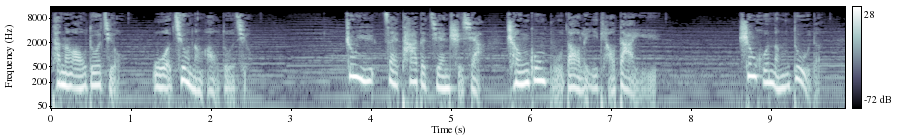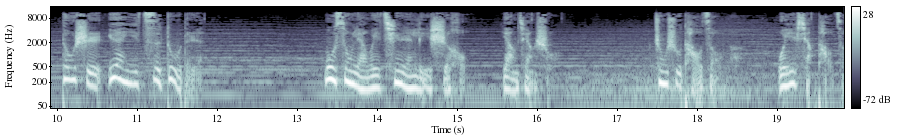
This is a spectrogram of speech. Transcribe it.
他能熬多久，我就能熬多久。终于在他的坚持下。成功捕到了一条大鱼。生活能渡的，都是愿意自渡的人。目送两位亲人离世后，杨绛说：“钟书逃走了，我也想逃走，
